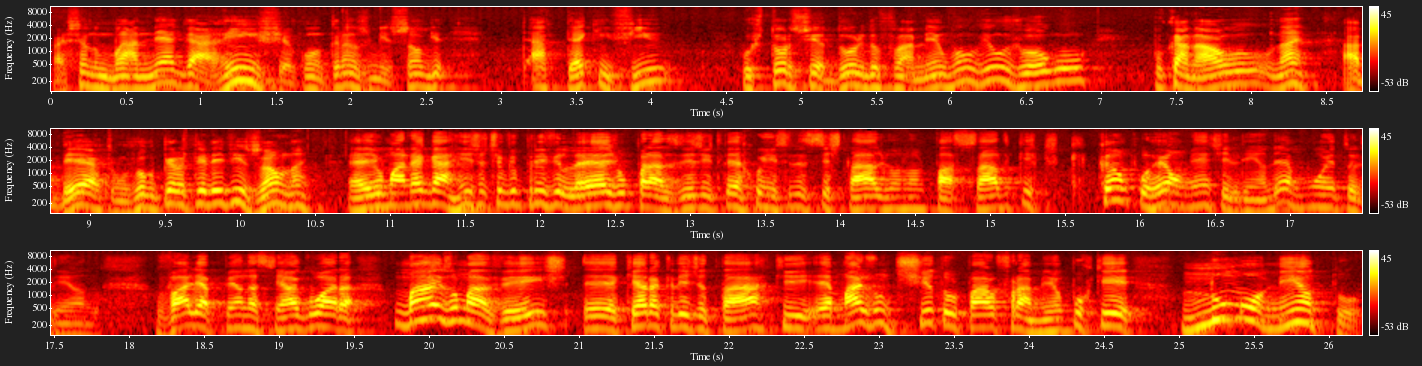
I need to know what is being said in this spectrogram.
Vai sendo uma nega rincha com transmissão. De, até que, enfim, os torcedores do Flamengo vão ver um jogo para o canal né, aberto, um jogo pela televisão, né? É, e o Mané Garrincha tive o privilégio, o prazer de ter conhecido esse estádio no ano passado. Que, que campo realmente lindo, é muito lindo. Vale a pena sim. Agora, mais uma vez, é, quero acreditar que é mais um título para o Flamengo, porque no momento,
